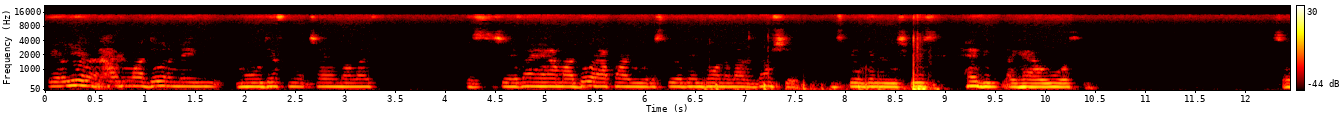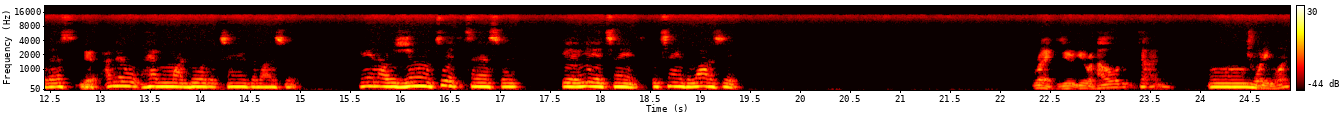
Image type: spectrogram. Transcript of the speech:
Yeah, yeah. Having my daughter made me move different, change my life. Cause shit, if I had my daughter, I probably would have still been doing a lot of dumb shit and still been in the streets heavy like how it was. So that's Yeah. I know having my daughter changed a lot of shit. And I was young too at the time, so yeah, yeah, it changed. It changed a lot of shit. Right. You, you were how old at the time? Um, 21.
